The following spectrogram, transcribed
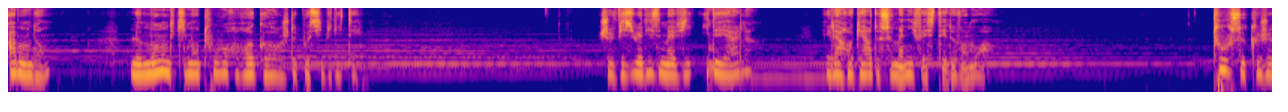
abondant. Le monde qui m'entoure regorge de possibilités. Je visualise ma vie idéale et la regarde se manifester devant moi. Tout ce que je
